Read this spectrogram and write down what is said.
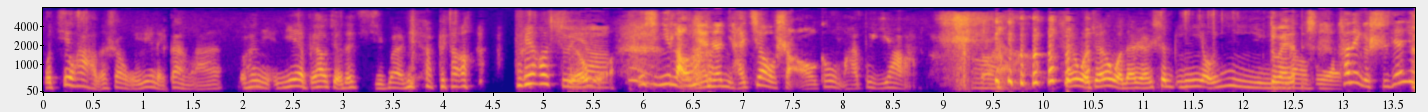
我计划好的事儿，我一定得干完。我说你你也不要觉得奇怪，你也不要 不要、学我。尤其你老年人，你还较少，跟我们还不一样。所以我觉得我的人生比你有意义，你对知道不？他那个时间就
